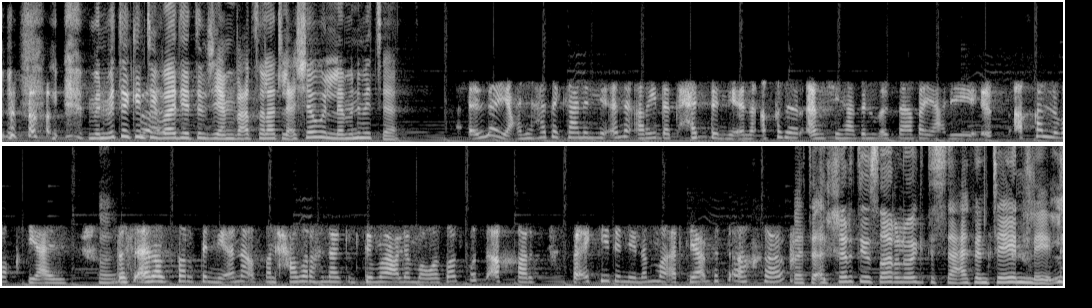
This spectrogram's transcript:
من متى كنتي بادية تمشي يعني بعد صلاة العشاء ولا من متى؟ لا يعني هذا كان إني أنا أريد أتحدى إني أنا أقدر أمشي هذه المسافة يعني في أقل وقت يعني. بس أنا صرت إني أنا أصلا حاضره هناك اجتماع لما وصلت وتاخرت فأكيد إني لما أرجع بتأخر. فتاخرتي وصار الوقت الساعة ثنتين ليل.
